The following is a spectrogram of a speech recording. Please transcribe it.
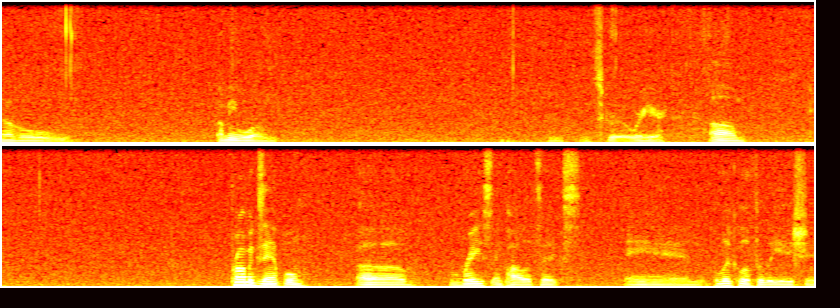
know. I mean, well, screw it, we're here. Um, prime example of race and politics and political affiliation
